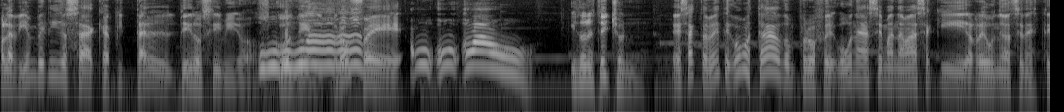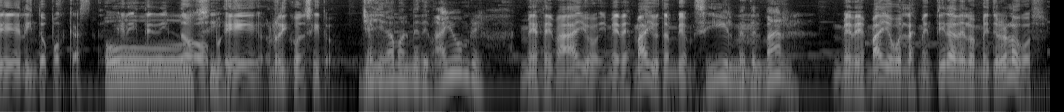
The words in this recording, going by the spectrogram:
Hola, bienvenidos a Capital de los Simios Uh, con el profe. Oh, oh, oh. ¿Y Don Station? Exactamente, ¿cómo está, don profe? Una semana más aquí reunidos en este lindo podcast, Oh, en este lindo sí. eh, rinconcito. Ya llegamos al mes de mayo, hombre. Mes de mayo y me desmayo también. Sí, el mes Mm. del mar. Me desmayo por las mentiras de los meteorólogos. Que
